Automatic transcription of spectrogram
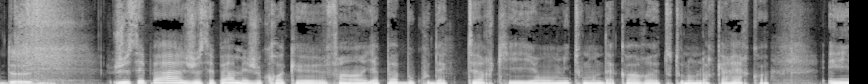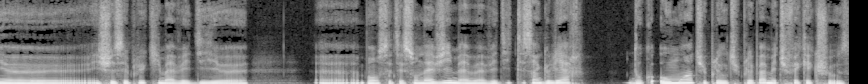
De Je sais pas, je sais pas, mais je crois que, enfin, il n'y a pas beaucoup d'acteurs qui ont mis tout le monde d'accord euh, tout au long de leur carrière, quoi. Et, euh, et je sais plus qui m'avait dit, euh, euh, bon, c'était son avis, mais elle m'avait dit, t'es singulière. Donc au moins, tu plais ou tu plais pas, mais tu fais quelque chose.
